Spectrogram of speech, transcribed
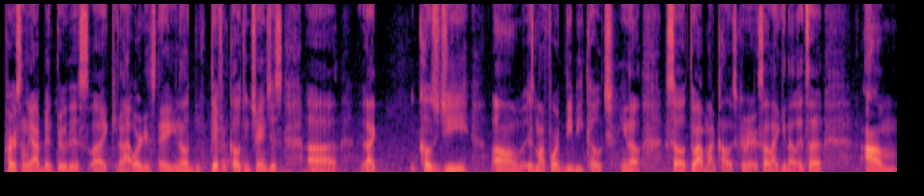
personally I've been through this like you know at Oregon State you know different coaching changes uh, like Coach G um, is my fourth DB coach you know so throughout my college career so like you know it's a I'm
